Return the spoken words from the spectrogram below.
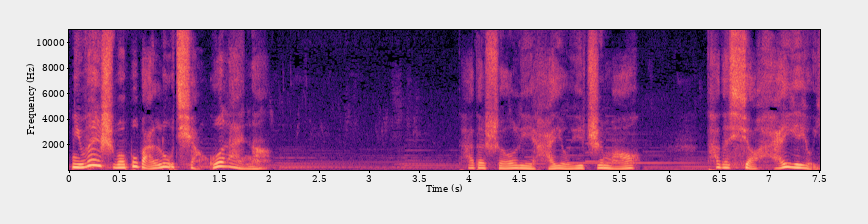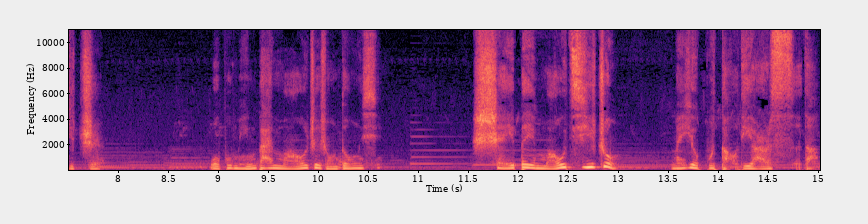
你为什么不把鹿抢过来呢？他的手里还有一只毛，他的小孩也有一只。我不明白矛这种东西，谁被矛击中，没有不倒地而死的？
